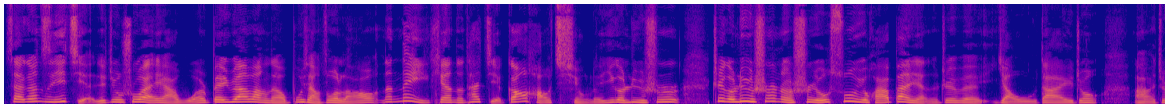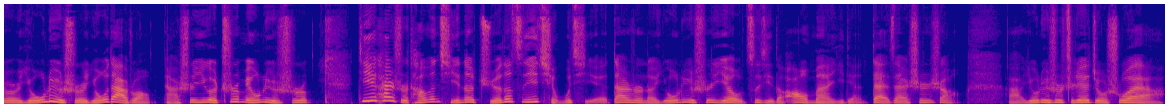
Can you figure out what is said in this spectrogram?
在跟自己姐姐就说：“哎呀，我是被冤枉的，不想坐牢。”那那一天呢，他姐刚好请了一个律师，这个律师呢是由苏玉华扮演的这位尤大壮啊，就是尤律师尤大壮啊，是一个知名律师。第一开始，唐文琪呢觉得自己请不起，但是呢，尤律师也有自己的傲慢一点带在身上啊，尤律师直接就说呀。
